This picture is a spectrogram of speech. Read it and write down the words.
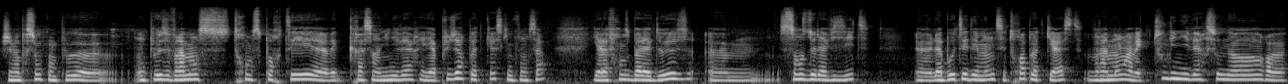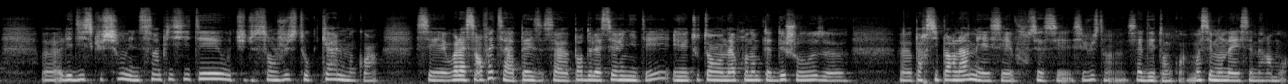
j'ai l'impression qu'on peut euh, on peut vraiment se transporter avec grâce à un univers. Et il y a plusieurs podcasts qui me font ça. Il y a la France baladeuse, Sens de la visite euh, la beauté des mondes, c'est trois podcasts, vraiment avec tout l'univers sonore, euh, euh, les discussions d'une simplicité où tu te sens juste au calme, quoi. C'est voilà, en fait ça apaise, ça apporte de la sérénité et tout en apprenant peut-être des choses par-ci par-là, mais c'est c'est juste ça détend, quoi. Moi, c'est mon ASMR à moi.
